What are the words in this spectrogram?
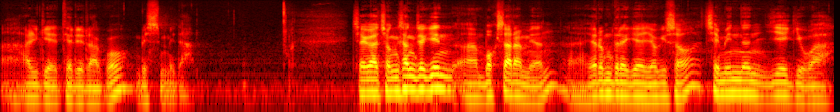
어, 알게 되리라고 믿습니다. 제가 정상적인 어, 목사라면 여러분들에게 여기서 재밌는 얘기와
